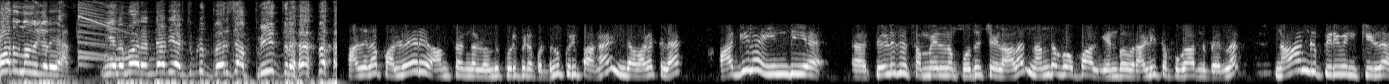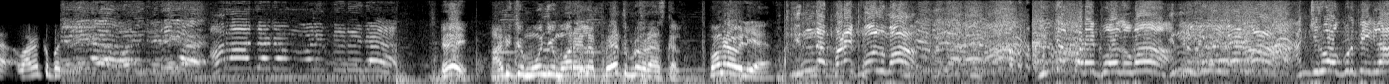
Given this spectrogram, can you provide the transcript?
ஓடுனது கிடையாது. நீ என்னமோ ரெண்டு அடி அடிச்சுட்டு பெருசா பீத்துற. அதுல பல்வேறு அம்சங்கள் வந்து குறிப்பிடப்பட்டுள்ளது. குறிப்பாக இந்த வழக்குல அகில இந்திய தெலுங்கு சம்மேளனம் பொதுச் செயலாளர் நந்தகோபால் என்பவர் அளித்த புகார்னு பேர்ல நான்கு பிரிவின் கீழே வழக்கு பதிவு ஏய் அடிச்சு மூஞ்சி முறையில பேத்து ராஸ்கல். போங்கடா வெளியே. இந்த படை போதுமா? இந்த படை போதுமா? இன்னும் கொஞ்சம் வேணுமா? அஞ்சு ரூபா கொடுப்பீங்களா?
